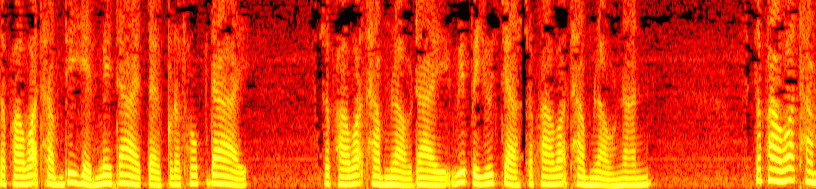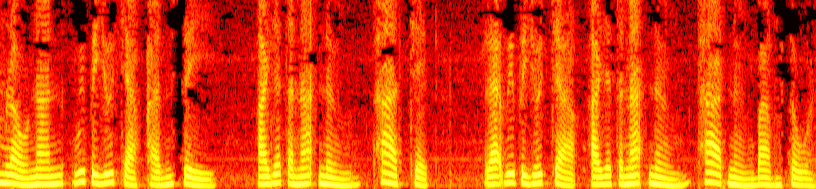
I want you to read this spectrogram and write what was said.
สภาวธรรมที่เห็นไม่ได้แต่กระทบได้ สภาวธรรมเหล่าใดวิปยุจจากสภาวธรรมเหล่านั้น สภาวธรรมเหล่านั้น วิปยุจจากขันธ์สี่อายตนะหนึ่งธาตุเจ็ดและวิปยุจจากอายตนะหนึ่งธาตุหนึ่งบางส่วน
